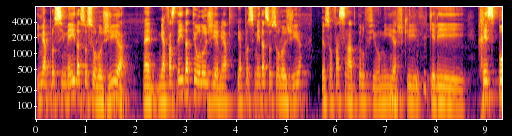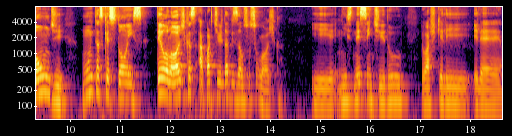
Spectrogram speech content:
e me aproximei da sociologia, né? Me afastei da teologia, me, me aproximei da sociologia. Eu sou fascinado pelo filme e acho que, que ele responde muitas questões teológicas a partir da visão sociológica. E nesse sentido, eu acho que ele, ele é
